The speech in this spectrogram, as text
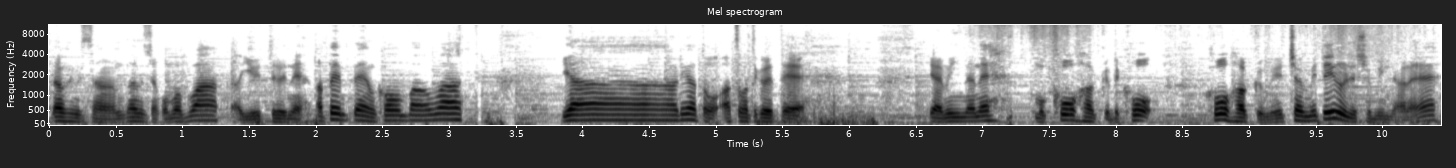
ラフミさん、タヌちゃんこんばんはって言ってるね。あ、ペンペンこんばんはって。いやー、ありがとう。集まってくれて。いや、みんなね、もう紅白で、こう、紅白めちゃ見てるでしょ、みんなね。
